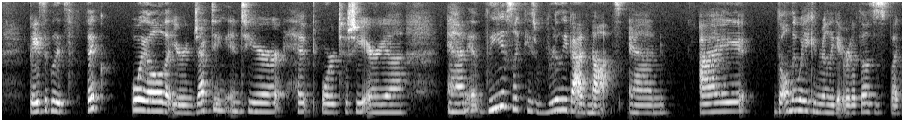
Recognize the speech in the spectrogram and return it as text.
Basically, it's thick oil that you're injecting into your hip or tushy area, and it leaves like these really bad knots. And I the only way you can really get rid of those is like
